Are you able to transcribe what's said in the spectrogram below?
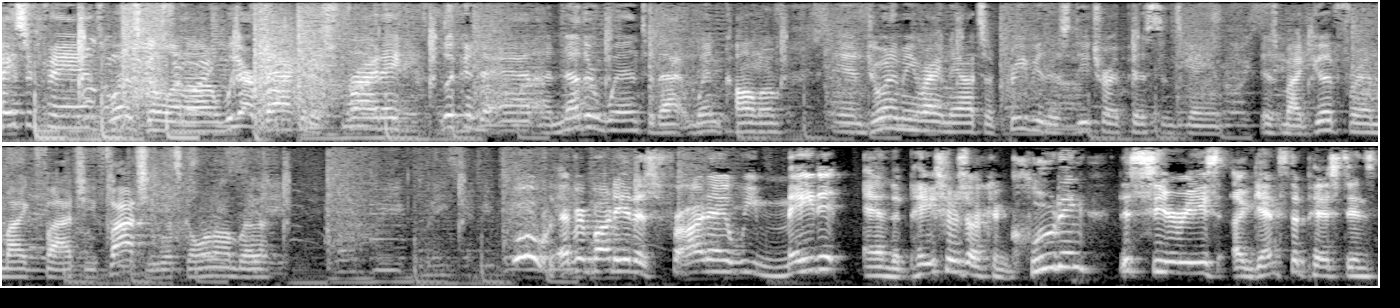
Pacer fans, what is going on? We are back. It is Friday, looking to add another win to that win column. And joining me right now to preview this Detroit Pistons game is my good friend Mike Facci. Facci, what's going on, brother? Woo, everybody, it is Friday. We made it, and the Pacers are concluding this series against the Pistons.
